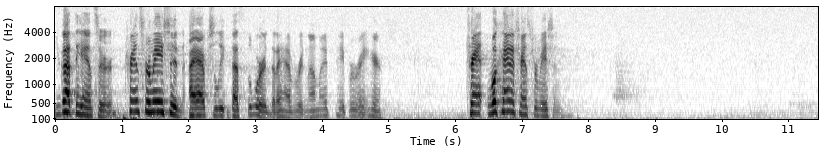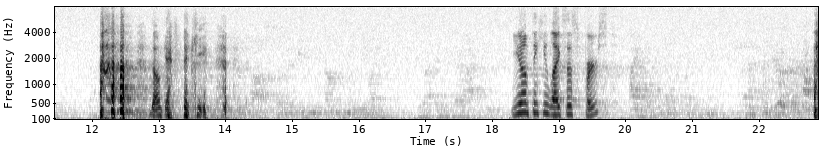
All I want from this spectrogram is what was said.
You got the answer. Transformation. I actually, that's the word that I have written on my paper right here. Tran- what kind of transformation? Don't get picky. you don't think he likes us first?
